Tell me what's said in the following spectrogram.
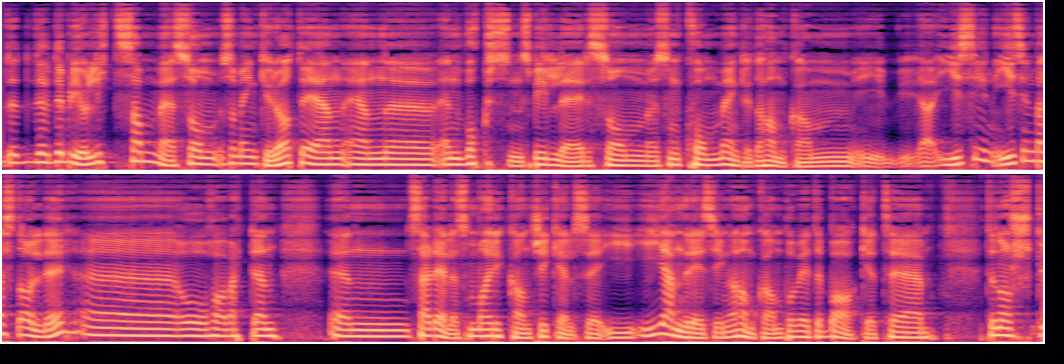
det, blir jo litt samme som, som Enkerud, at det er en, en, en voksen spiller som, som, kom egentlig til HamKam i, ja, i, sin, i, sin, beste alder, og har vært en, en særdeles markant skikkelse i, i gjenreising av HamKam på vei tilbake til, til norsk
